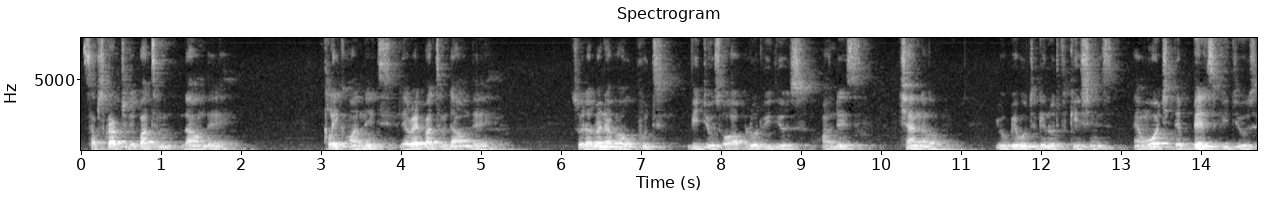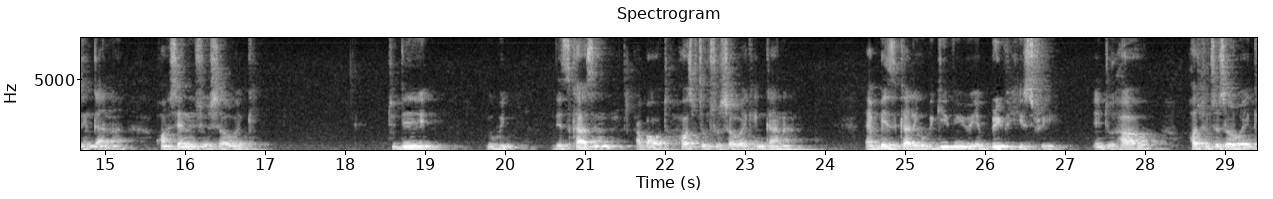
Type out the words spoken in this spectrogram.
subscribe to the button down there, click on it, the red button down there, so that whenever we put videos or upload videos on this channel, you'll be able to get notifications and watch the best videos in Ghana concerning social work. Today, we'll be discussing about hospital social work in Ghana. And basically, we'll be giving you a brief history into how hospital social work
